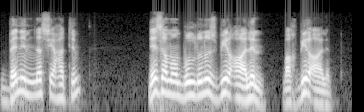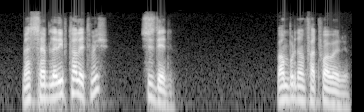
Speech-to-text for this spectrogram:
benim nasihatim ne zaman buldunuz bir alim, bak bir alim mezhepleri iptal etmiş, siz de edin. Ben buradan fetva veriyorum.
